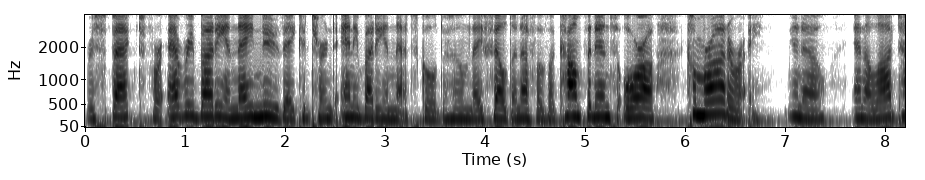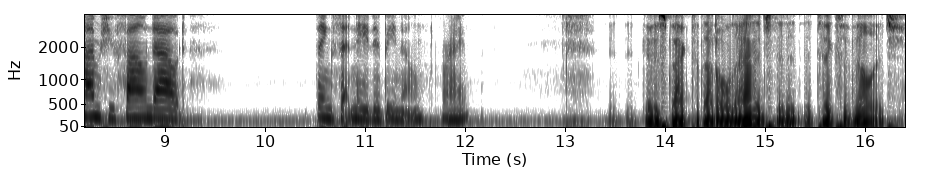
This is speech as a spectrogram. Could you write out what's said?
respect for everybody and they knew they could turn to anybody in that school to whom they felt enough of a confidence or a camaraderie, you know. And a lot of times you found out things that needed to be known. Right. It, it goes back to that old adage that it, it takes a village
